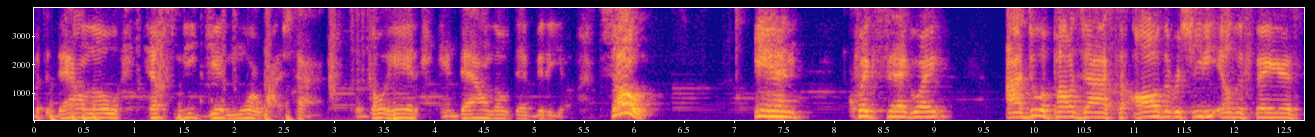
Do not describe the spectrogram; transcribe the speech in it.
but the download helps me get more watch time. So go ahead and download that video. So, in quick segue, I do apologize to all the Rashidi Ellis fans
